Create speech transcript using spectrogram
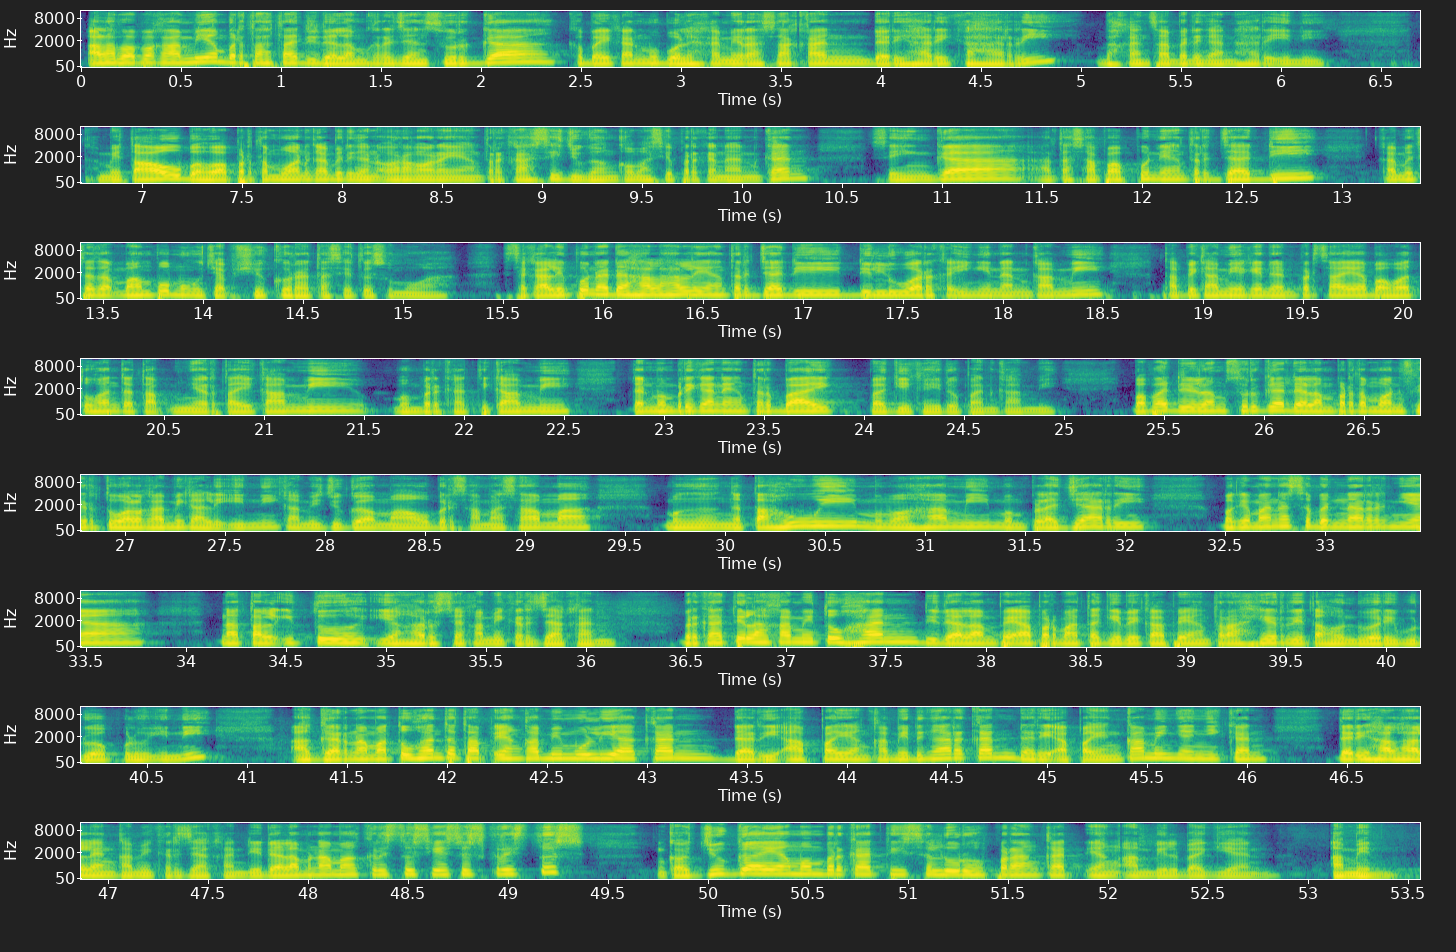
Allah Bapa kami yang bertahta di dalam kerajaan surga, kebaikanmu boleh kami rasakan dari hari ke hari, bahkan sampai dengan hari ini. Kami tahu bahwa pertemuan kami dengan orang-orang yang terkasih juga engkau masih perkenankan, sehingga atas apa pun yang terjadi, kami tetap mampu mengucap syukur atas itu semua. Sekalipun ada hal-hal yang terjadi di luar keinginan kami, tapi kami yakin dan percaya bahwa Tuhan tetap menyertai kami, memberkati kami, dan memberikan yang terbaik bagi kehidupan kami. Bapak di dalam surga dalam pertemuan virtual kami kali ini kami juga mau bersama-sama mengetahui, memahami, mempelajari bagaimana sebenarnya Natal itu yang harusnya kami kerjakan. Berkatilah kami Tuhan di dalam PA Permata GBKP yang terakhir di tahun 2020 ini agar nama Tuhan tetap yang kami muliakan dari apa yang kami dengarkan, dari apa yang kami nyanyikan, dari hal-hal yang kami kerjakan. Di dalam nama Kristus Yesus Kristus, Engkau juga yang memberkati seluruh perangkat yang ambil bagian. Amin.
